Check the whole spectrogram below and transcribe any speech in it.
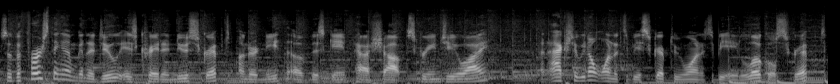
So the first thing I'm going to do is create a new script underneath of this Game Pass Shop screen GUI. And actually, we don't want it to be a script, we want it to be a local script.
